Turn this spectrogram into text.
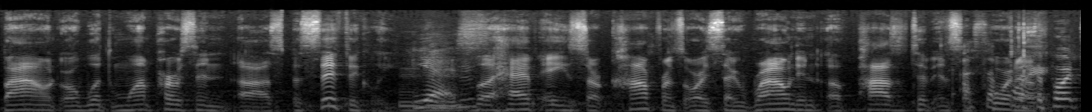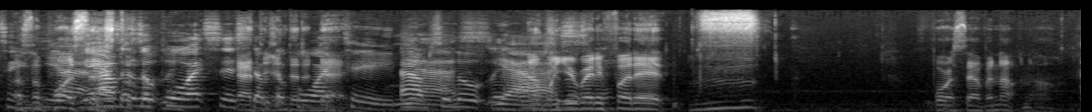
bound or with one person uh, specifically. Yes. But have a circumference or a surrounding of positive and supportive. Support team. A support Yes. system. Yes, the Absolutely. support At the system, end of the support day. team. Absolutely. Yes, And when you're ready for that, zzz, four seven up now.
